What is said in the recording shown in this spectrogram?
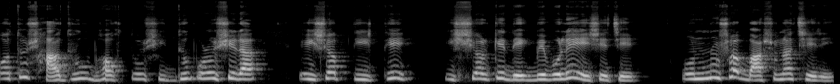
কত সাধু, ভক্ত, সিদ্ধ পুরুষেরা এইসব তীর্থে ঈশ্বরকে দেখবে বলে এসেছে। অন্য সব বাসনা ছেড়ে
